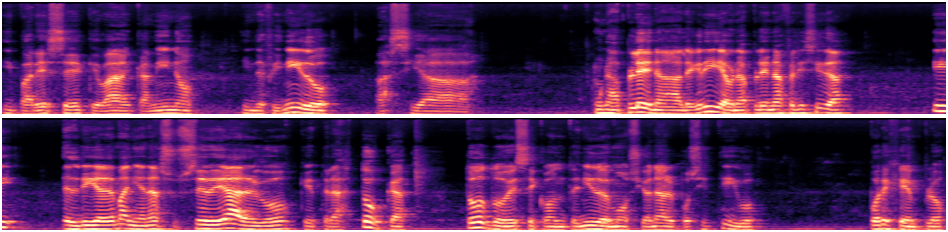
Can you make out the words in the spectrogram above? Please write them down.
y parece que va en camino indefinido hacia una plena alegría, una plena felicidad, y el día de mañana sucede algo que trastoca todo ese contenido emocional positivo, por ejemplo,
